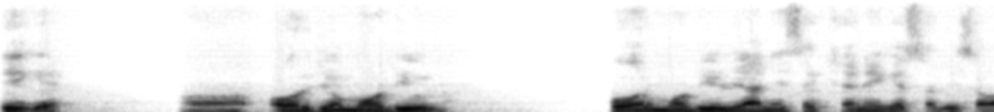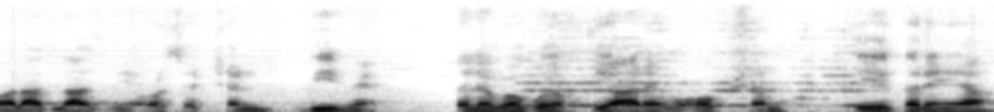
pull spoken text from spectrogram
ठीक है? और जो मॉड्यूल फोर मॉड्यूल यानी सेक्शन ए के सभी सवाल लाजमी और सेक्शन बी में तलबा को अख्तियार है, वो ऑप्शन ए करें या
